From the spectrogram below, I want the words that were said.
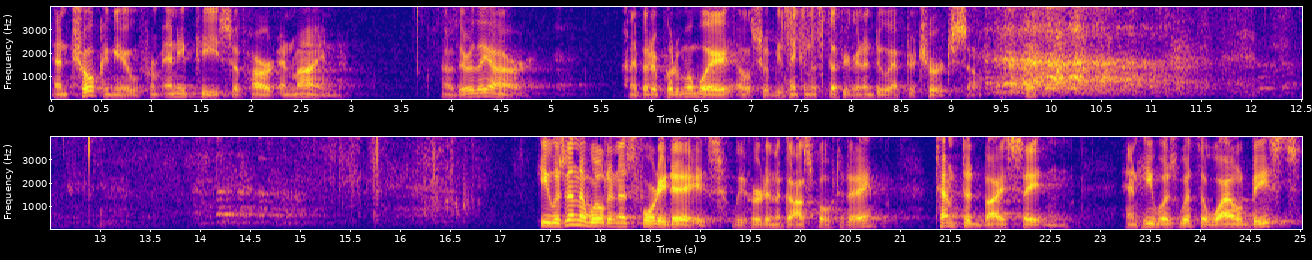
and choking you from any peace of heart and mind. Now, there they are. And I better put them away, else you'll be thinking of stuff you're going to do after church. So. he was in the wilderness 40 days, we heard in the gospel today, tempted by Satan, and he was with the wild beasts,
